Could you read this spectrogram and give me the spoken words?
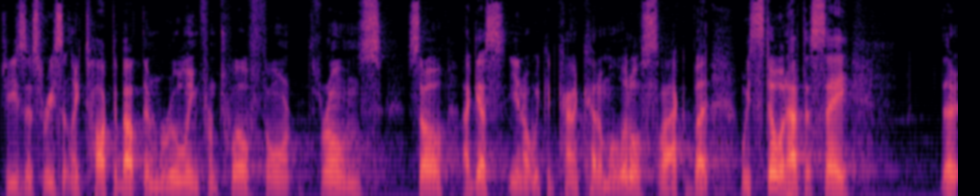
Jesus recently talked about them ruling from 12 thrones So I guess, you know, we could kind of cut them a little slack, but we still would have to say their,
